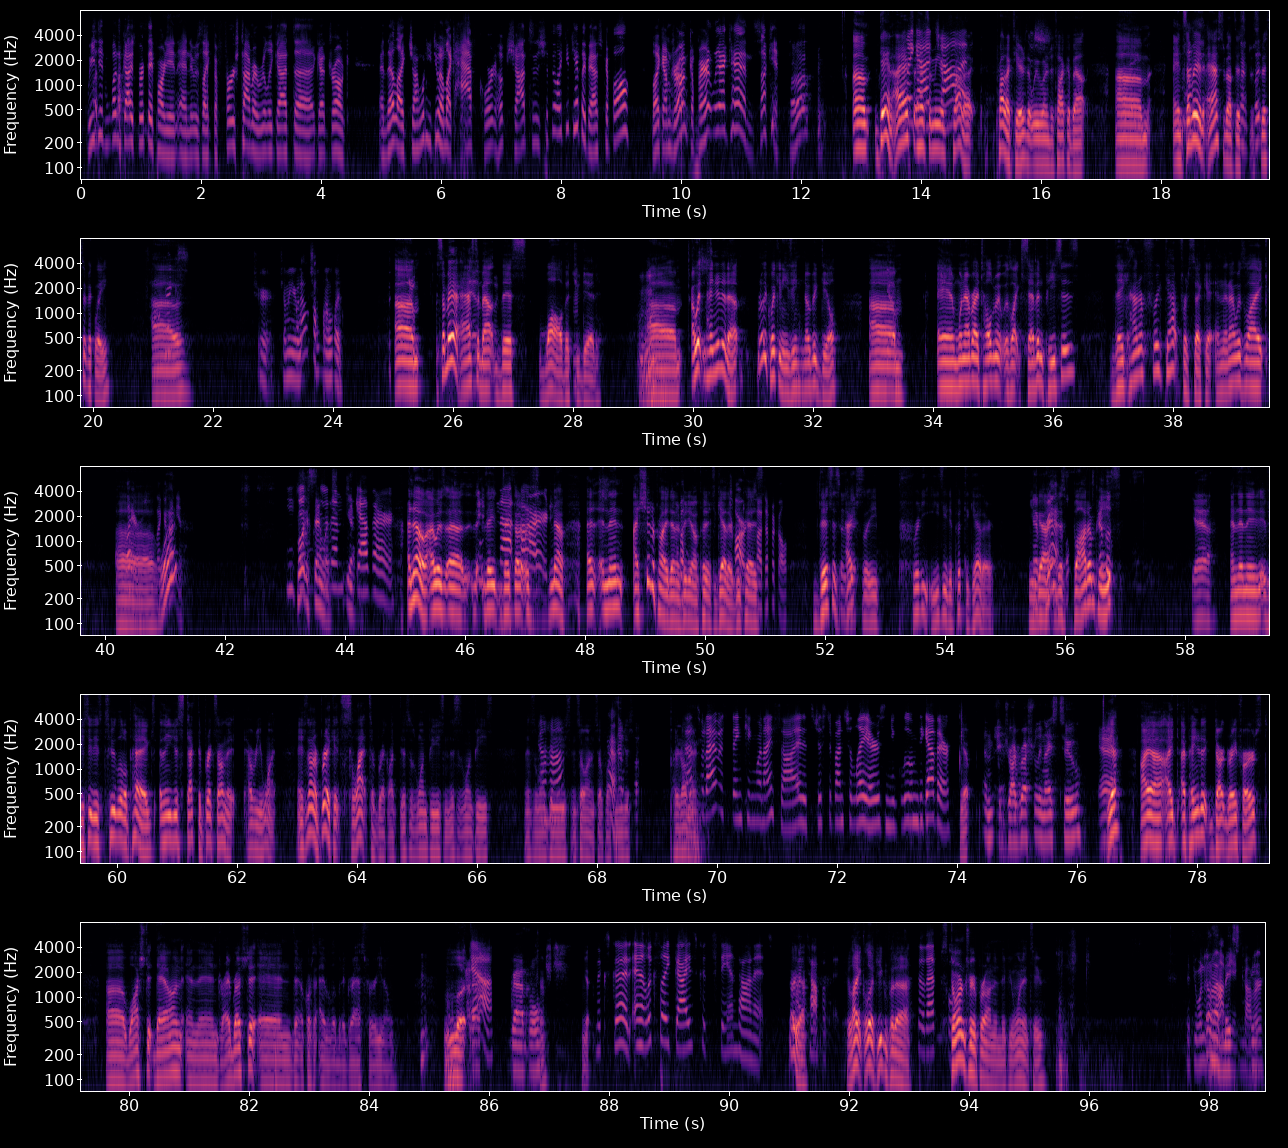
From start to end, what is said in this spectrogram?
We did one guy's birthday party, and, and it was like the first time I really got uh, got drunk. And they're like, John, what are you doing? I'm like half court hook shots and shit. They're like, you can't play basketball. Like I'm drunk. Apparently I can. Suck it. Hold up. Um, Dan, I Oh my actually have some of your John. product product here that we wanted to talk about. Um, and somebody had asked about this What- what- specifically. Uh, Sure. Show me your. What Show me my wood. um, somebody had asked about this wall that you did. Mhm. Um, I went and painted it up, really quick and easy, no big deal. Um, and whenever I told them it was like seven pieces, they kind of freaked out for a second, and then I was like, uh, Layers, like "What?" onion. You More like a just glue sandwich, them yeah. together. I know. I was. Uh, th- It's they they not thought it was hard. no, and, and then I should have probably done a video and put it together It's hard. because It's not difficult. this is So good. actually pretty easy to put together. You Yeah, got yeah. this bottom Together. piece, Yeah. and then the- if you see these two little pegs, and then you just stack the bricks on it however you want. And it's not a brick; it slats a brick. Like this is one piece, and this is one piece, and this is one Uh-huh. piece, and so on and so forth. Yeah. And you just put it on That's there. what I was thinking when I saw it. It's just a bunch of layers and you glue them together. Yep. And they dry brush really nice too. Yeah. Yeah, I, uh, I I painted it dark gray first, uh, washed it down, and then dry brushed it, and then of course I added a little bit of grass for you know look. Yeah, Gravel. So- looks good. And it looks like guys could stand on it. Oh yeah, On top of it. like look, you can put a So that's cool. stormtrooper on it if you wanted to. If you wanted to have not be in cover.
